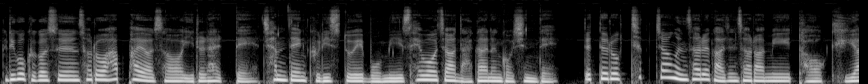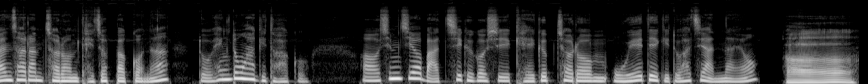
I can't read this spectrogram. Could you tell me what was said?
그리고 그것은 서로 합하여서 일을 할 때 참된 그리스도의 몸이 세워져 나가는 것인데 때때로 특정 은사를 가진 사람이 더 귀한 사람처럼 대접받거나 또 행동하기도 하고 어, 심지어 마치 그것이 계급처럼 오해되기도 하지 않나요? 아,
